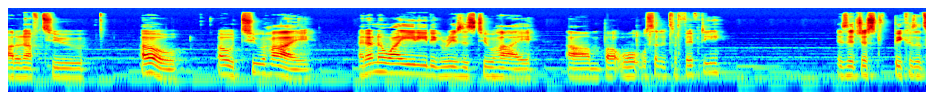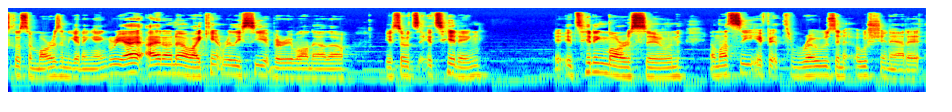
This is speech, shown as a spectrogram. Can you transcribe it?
Hot enough to... Oh. Oh, too high. I don't know why 80 degrees is too high. Um, but we'll, we'll set it to 50. Is it just because it's close to Mars and getting angry? I, I don't know. I can't really see it very well now, though. Okay, so it's it's hitting. It's hitting Mars soon. And let's see if it throws an ocean at it.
